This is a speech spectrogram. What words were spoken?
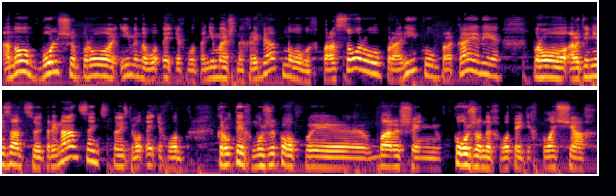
оно больше про именно вот этих вот анимешных ребят новых, про Сору, про Рику, про Кайли, про организацию 13, то есть вот этих вот крутых мужиков и барышень в кожаных вот этих плащах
